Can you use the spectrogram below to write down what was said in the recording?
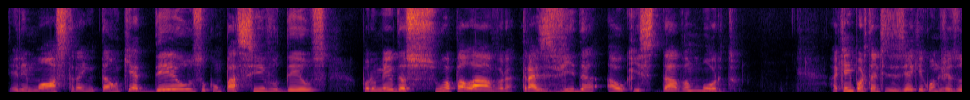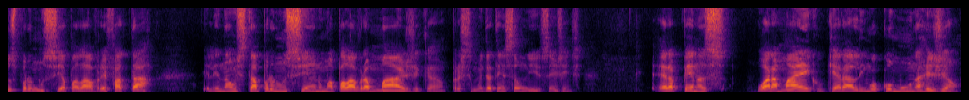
ele mostra então que é Deus, o compassivo Deus, por meio da sua palavra, traz vida ao que estava morto. Aqui é importante dizer que quando Jesus pronuncia a palavra efatá, ele não está pronunciando uma palavra mágica. Preste muita atenção nisso, hein, gente? Era apenas o aramaico, que era a língua comum na região.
